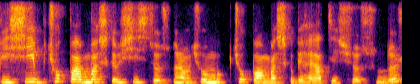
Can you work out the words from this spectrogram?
bir şey çok bambaşka bir şey istiyorsun ama çok, çok bambaşka bir hayat yaşıyorsundur.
